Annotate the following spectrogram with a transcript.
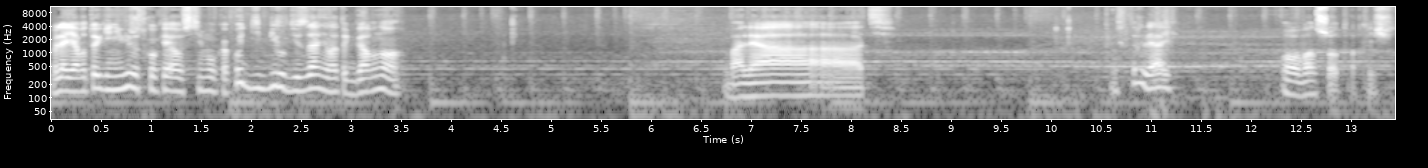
Бля, я в итоге не вижу, сколько я его сниму. Какой дебил дизайнил это говно? Блять. Не стреляй. О, ваншот, отлично.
